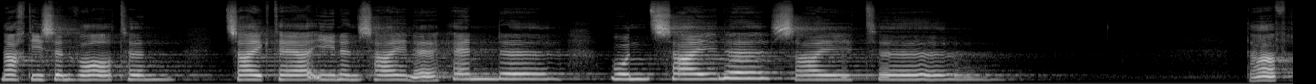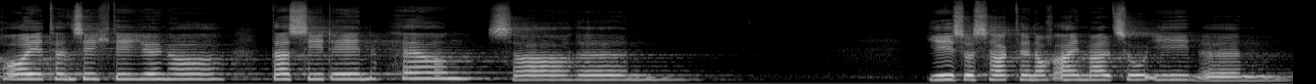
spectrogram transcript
Nach diesen Worten zeigte er ihnen seine Hände und seine Seite. Da freuten sich die Jünger, dass sie den Herrn sahen. Jesus sagte noch einmal zu ihnen,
